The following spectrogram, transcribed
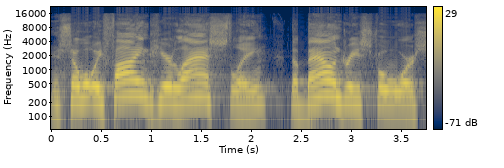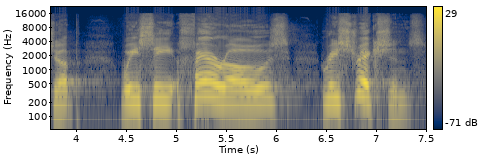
And so, what we find here, lastly, the boundaries for worship, we see Pharaoh's restrictions.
